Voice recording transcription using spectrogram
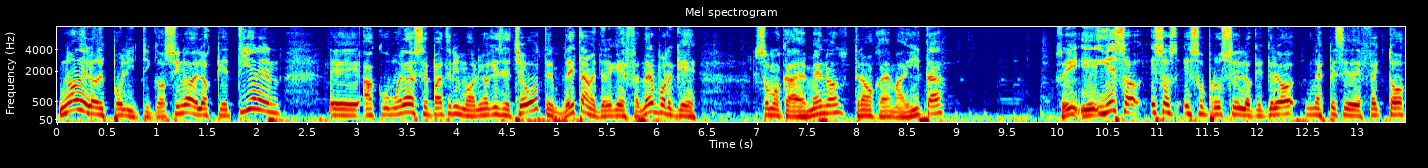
no de los políticos, sino de los que tienen eh, acumulado ese patrimonio, que dice, che, vos de esta me tenés que defender porque somos cada vez menos, tenemos cada vez más guita. ¿Sí? Y, y eso, eso, eso produce lo que creo una especie de efecto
